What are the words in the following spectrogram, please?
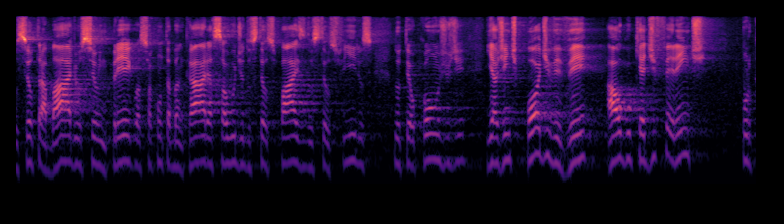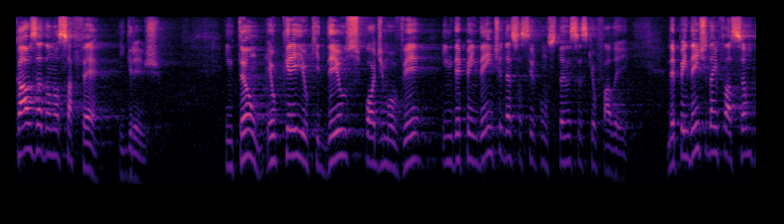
o seu trabalho, o seu emprego, a sua conta bancária, a saúde dos teus pais, dos teus filhos, do teu cônjuge, e a gente pode viver algo que é diferente por causa da nossa fé, igreja. Então, eu creio que Deus pode mover independente dessas circunstâncias que eu falei. Independente da inflação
